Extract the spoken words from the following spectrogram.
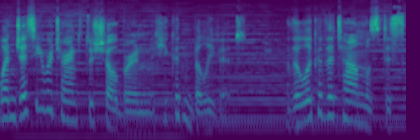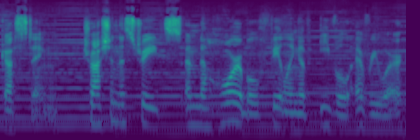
When Jesse returned to Shelburne, he couldn't believe it. The look of the town was disgusting trash in the streets, and a horrible feeling of evil everywhere.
